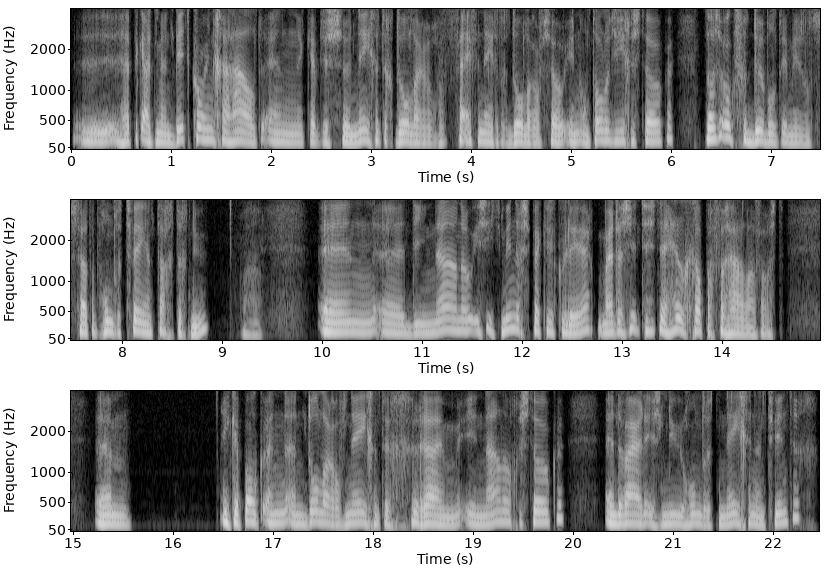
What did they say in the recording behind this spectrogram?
eh, eh, heb ik uit mijn bitcoin gehaald. En ik heb dus eh, 90 dollar of 95 dollar of zo in ontology gestoken. Dat is ook verdubbeld inmiddels. Het staat op 182 nu. En eh, die nano is iets minder spectaculair. Maar er zit, er zit een heel grappig verhaal aan vast. Ehm, ik heb ook een, een dollar of 90 ruim in nano gestoken. En de waarde is nu 129.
